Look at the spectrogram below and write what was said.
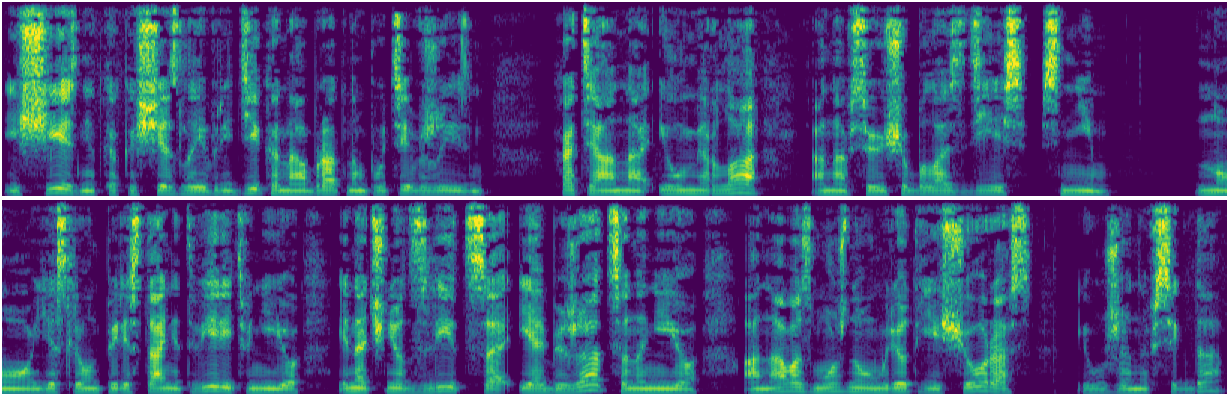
исчезнет, как исчезла Евредика на обратном пути в жизнь. Хотя она и умерла, она все еще была здесь, с ним — но если он перестанет верить в нее и начнет злиться и обижаться на нее, она, возможно, умрет еще раз и уже навсегда.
